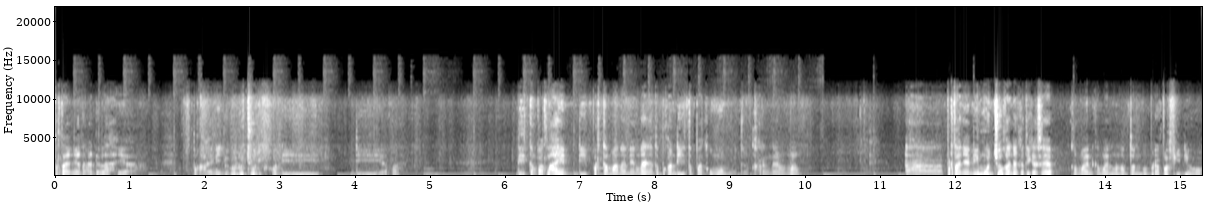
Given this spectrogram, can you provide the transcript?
pertanyaan adalah ya apakah ini juga lucu di di di apa? Di tempat lain di pertemanan yang lain atau bukan di tempat umum gitu. Karena memang uh, pertanyaan ini muncul karena ketika saya kemarin-kemarin menonton beberapa video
